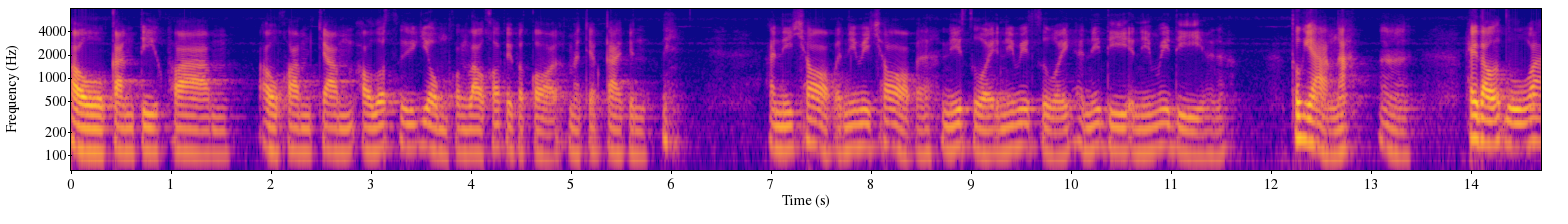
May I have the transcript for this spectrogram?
เอาการตีความ เอาความจำเอารสนิยมของเราเข้าไปประกอบ มันจะกลายเป็น อันนี้ชอบ อันนี้ไม่ชอบอันนี้สวย อันนี้ไม่สวย อันนี้ดี อันนี้ไม่ดีนะทุกอย่างนะอให้เราดูว่า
